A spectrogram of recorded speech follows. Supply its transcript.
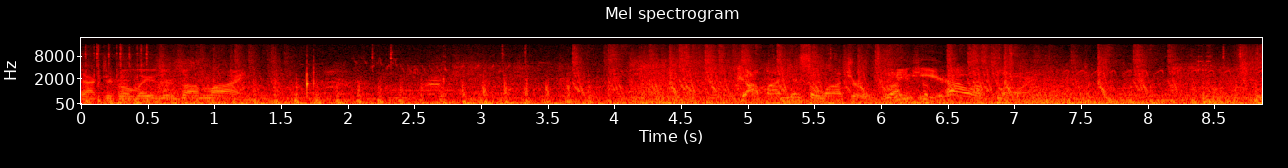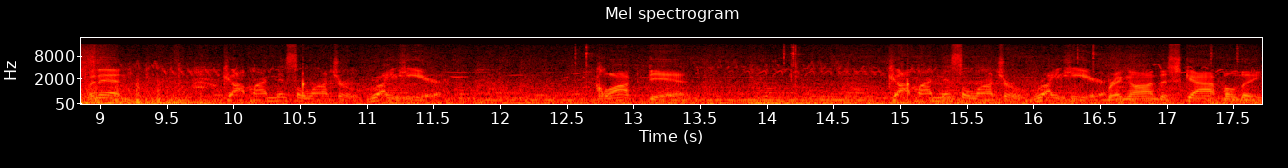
Tactical lasers online. Got my missiles missile launcher right Keep here. power flowing. Moving in. Got my missile launcher right here. Clocked in. Got my missile launcher right here. Bring on the scaffolding.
